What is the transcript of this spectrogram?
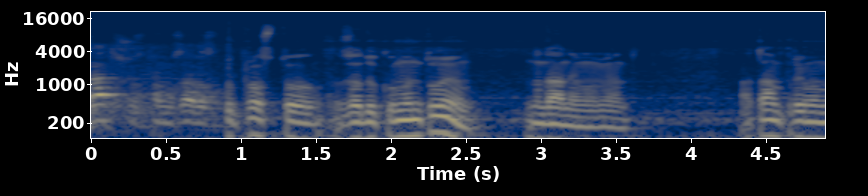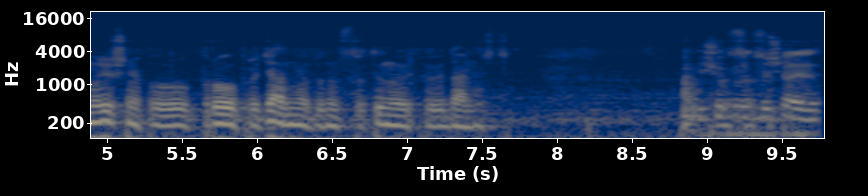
Знаєте, що там зараз? Просто задокументуємо на даний момент, а там приймемо рішення про, про притягнення до адміністративної відповідальності. І що передбачає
